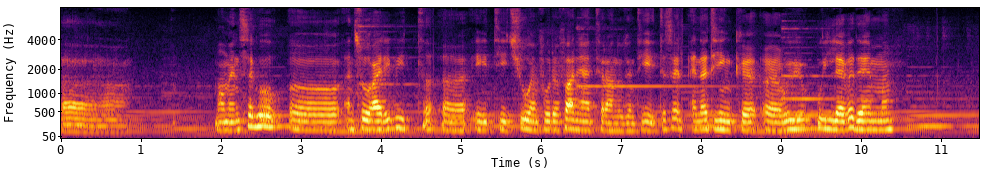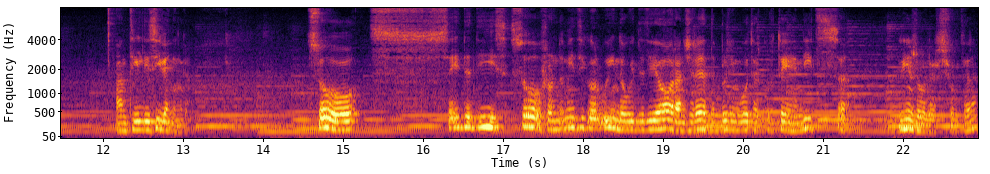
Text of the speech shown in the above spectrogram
uh, moments ago, uh, and so I repeat uh, 82 and 4 Fahrenheit around 28 Celsius, and I think uh, we will have them until this evening. So, said this, so from the mythical window with the orange, red, blue water curtain, it's green roller shooter.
